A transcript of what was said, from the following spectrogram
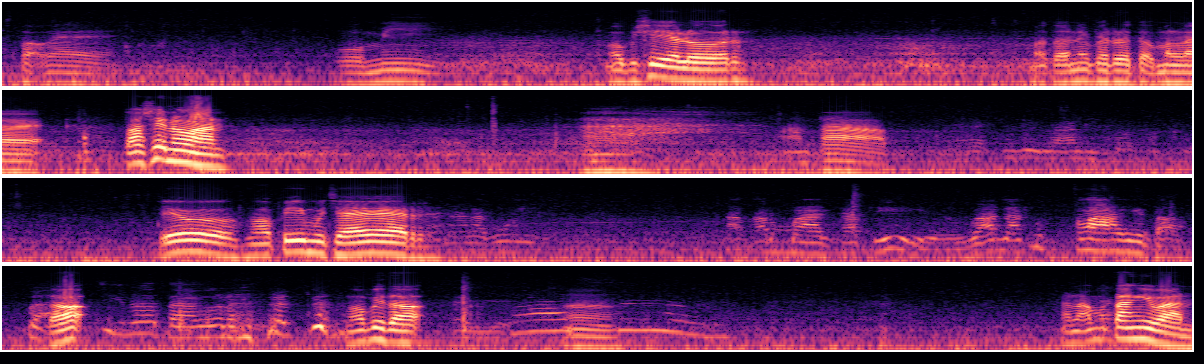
Astok kae. Komi. Ngopi sih ya, Lur. Matanya baru untuk melek. Tasin Wan. Ah, mantap. Yo, ngopi mujair. Bakat iki, anakku. Tok. Ciro tak. Ngopi tok. Heeh. Anakmu tangi, Wan?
